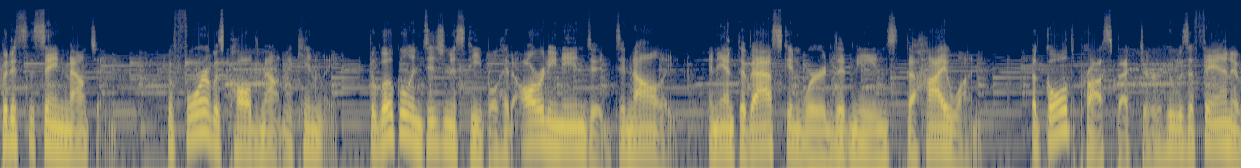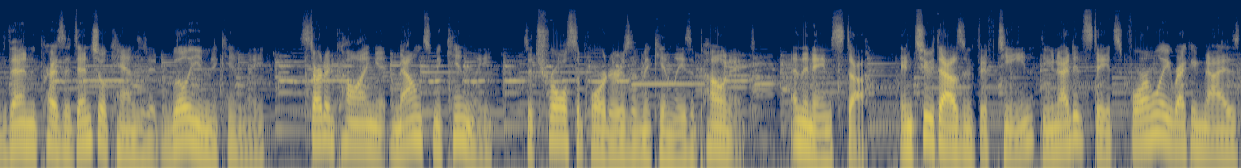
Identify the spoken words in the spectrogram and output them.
But it's the same mountain. Before it was called Mount McKinley, the local indigenous people had already named it Denali, an Athabascan word that means the high one, a gold prospector who was a fan of then presidential candidate William McKinley started calling it Mount McKinley to troll supporters of McKinley's opponent, and the name stuck. In 2015, the United States formally recognized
